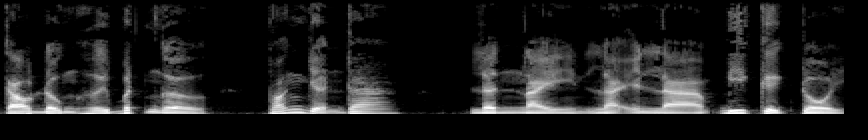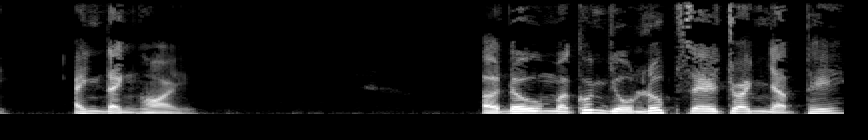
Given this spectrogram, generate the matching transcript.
Cao Đông hơi bất ngờ. Thoáng nhận ra, Lần này lại là bi kịch rồi. Anh đành hỏi, Ở đâu mà có nhiều lốp xe cho anh nhặt thế?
